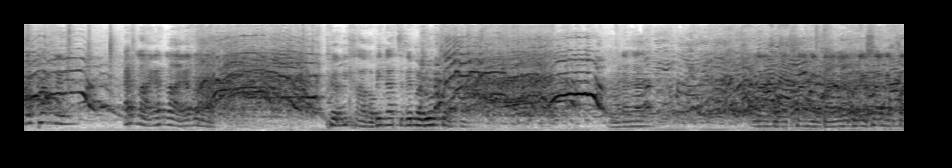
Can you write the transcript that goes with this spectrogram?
สักพักหนึ่งแอ ดไลน์แอดไลน์แอดไลน์เพื่อมีข่าวกับพี่นัทจะได้มาร่วมแจกกันเอานะฮะลาคอนเนคชั่นกันไปลาคอนเนคชั่นกันไป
